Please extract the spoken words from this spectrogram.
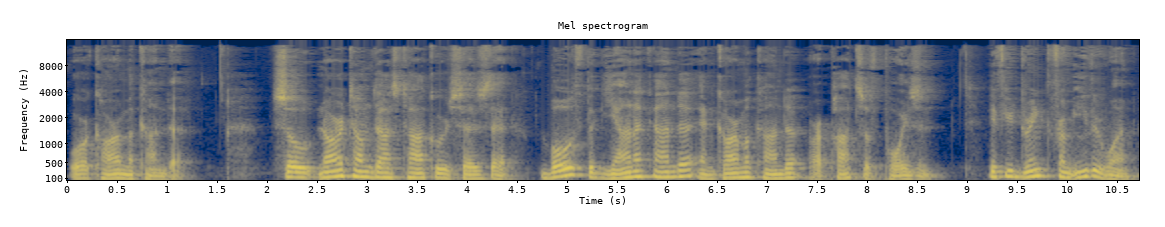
or karma kanda. So Narottam Das Thakur says that both the jnana kanda and karma kanda are pots of poison. If you drink from either one,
